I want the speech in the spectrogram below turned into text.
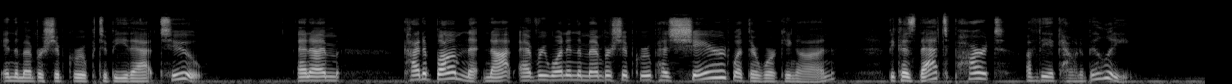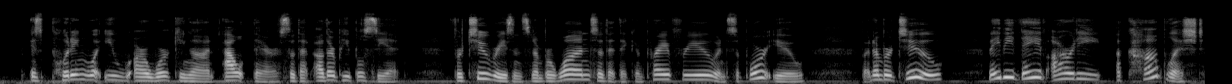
in the membership group to be that too. And I'm kind of bummed that not everyone in the membership group has shared what they're working on because that's part of the accountability is putting what you are working on out there so that other people see it for two reasons. Number one, so that they can pray for you and support you. But number two, maybe they've already accomplished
